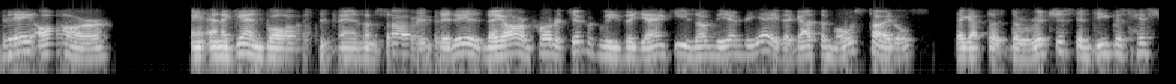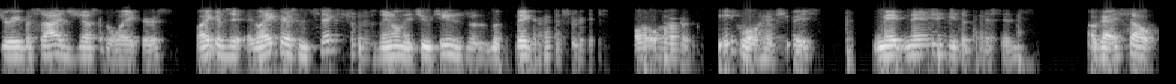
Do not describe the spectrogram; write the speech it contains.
they are and, and again, Boston fans, I'm sorry, but it is they are prototypically the Yankees of the NBA. They got the most titles. They got the, the richest and deepest history besides just the Lakers. Lakers, Lakers and Sixers are the only two teams with, with bigger histories or, or equal histories. Maybe, maybe the Pistons. Okay, so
